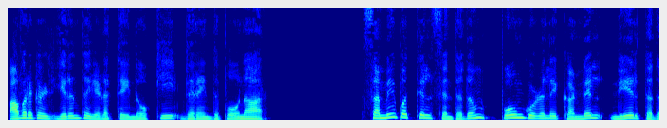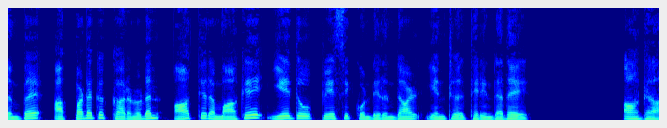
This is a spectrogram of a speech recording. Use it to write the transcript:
அவர்கள் இருந்த இடத்தை நோக்கி விரைந்து போனார். சமீபத்தில் சென்றதும் பூங்குழலி கண்ணில் நீர் ததும்ப அப்படகுக்காரனுடன் ஆத்திரமாக ஏதோ பேசிக் கொண்டிருந்தாள் என்று தெரிந்தது. ஆகா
